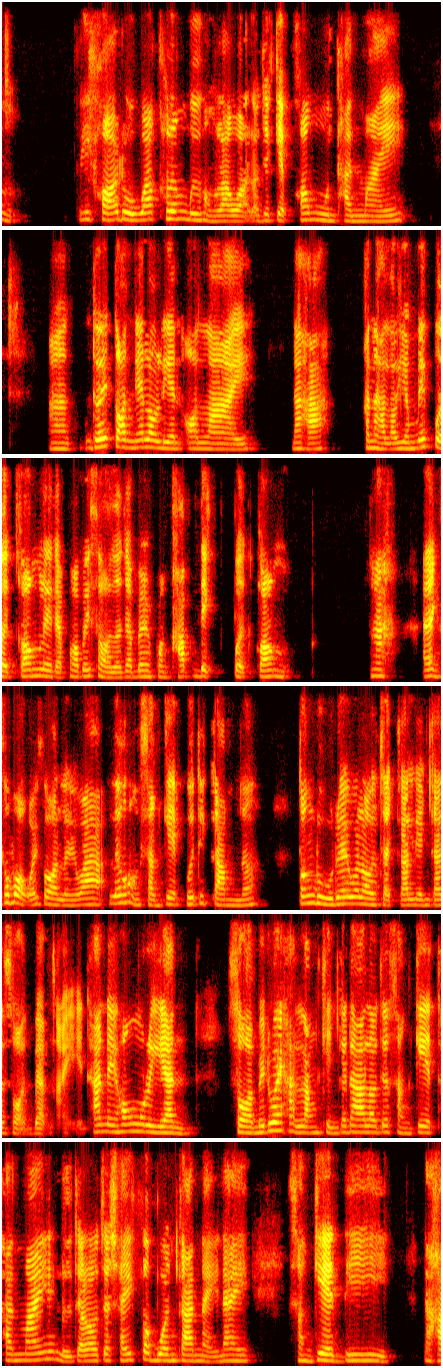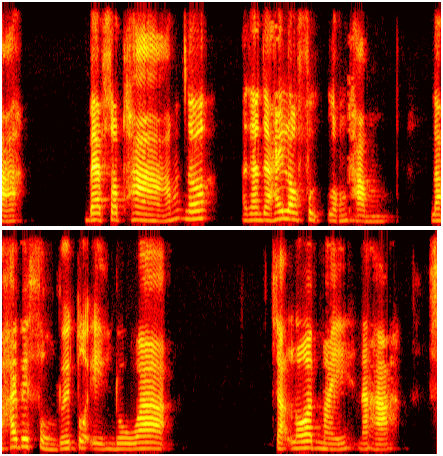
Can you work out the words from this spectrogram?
วิเคราะห์ดูว่าเครื่องมือของเราอะเราจะเก็บข้อมูลทันไหมอ่าด้วยตอนนี้เราเรียนออนไลน์นะคะ ขนาดเรายังไม่เปิดกล้องเลย แต่พอไปสอนเราจะเป็นบังคับเด็กเปิดกล้องนะอันนั้นก็บอกไว้ก่อนเลยว่า เรื่องของสังเกตพฤติกรรมเนาะต้องดูด้วยว่าเราจัดการเรียนการสอนแบบไหน ถ้าในห้องเรียนสอนไปด้วยหันหลังเขียนกระดาษเราจะสังเกตทันไหมหรือจะเราจะใช้กระบวนการไหนในสังเกตดีนะคะ แบบสอบถามเนาะอาจารย์จะให้เราฝึกลองทำแล้วให้ไปส่งด้วยตัวเองดูว่า จะรอดไหมนะคะ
